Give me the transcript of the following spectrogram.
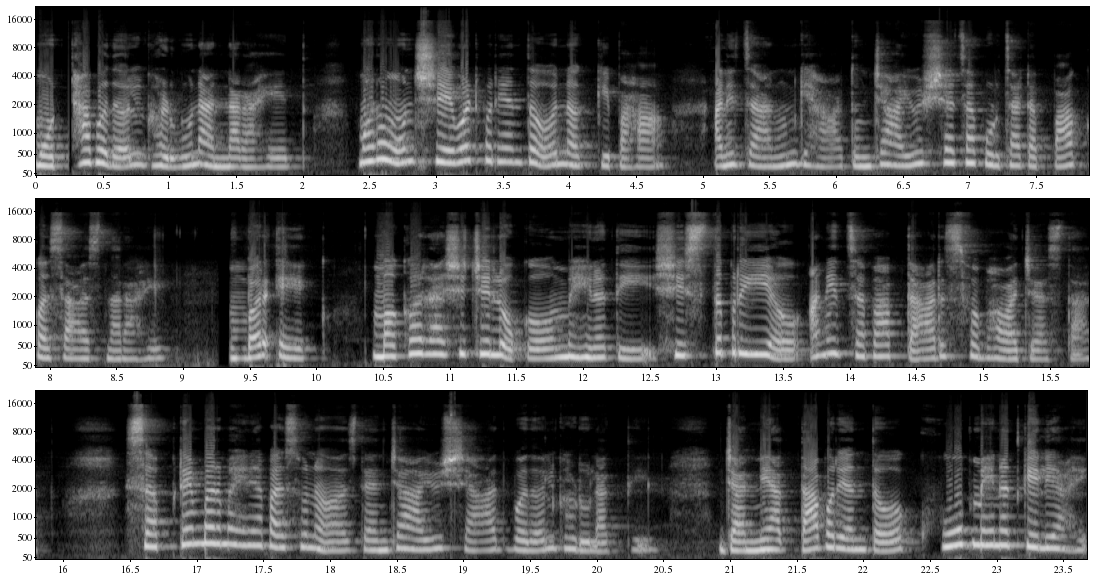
मोठा बदल घडवून आणणार आहेत. म्हणून शेवटपर्यंत नक्की पहा आणि जाणून घ्या तुमच्या आयुष्याचा पुढचा टप्पा कसा असणार आहे. नंबर एक मकर राशीचे लोक मेहनती शिस्तप्रिय आणि जबाबदार स्वभावाचे असतात. सप्टेंबर महिन्यापासूनच त्यांच्या आयुष्यात बदल घडू लागतील ज्यांनी आत्तापर्यंत खूप मेहनत केली आहे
